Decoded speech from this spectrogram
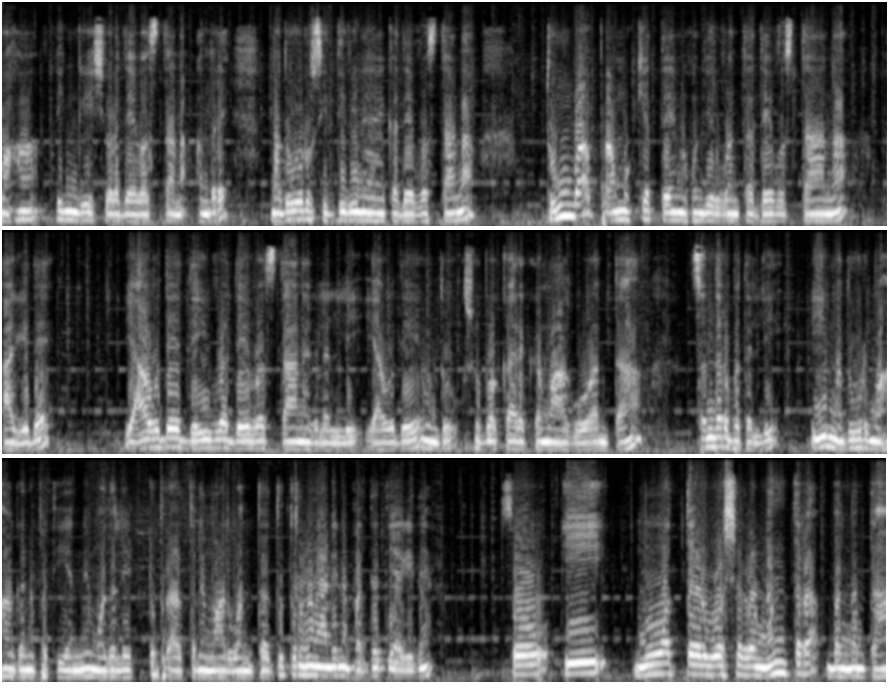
ಮಹಾಲಿಂಗೇಶ್ವರ ದೇವಸ್ಥಾನ ಅಂದರೆ ಮಧೂರು ಸಿದ್ಧಿವಿನಾಯಕ ದೇವಸ್ಥಾನ ತುಂಬ ಪ್ರಾಮುಖ್ಯತೆಯನ್ನು ಹೊಂದಿರುವಂಥ ದೇವಸ್ಥಾನ ಆಗಿದೆ. ಯಾವುದೇ ದೈವ ದೇವಸ್ಥಾನಗಳಲ್ಲಿ ಯಾವುದೇ ಒಂದು ಶುಭ ಕಾರ್ಯಕ್ರಮ ಆಗುವಂತಹ ಸಂದರ್ಭದಲ್ಲಿ ಈ ಮಧೂರು ಮಹಾಗಣಪತಿಯನ್ನೇ ಮೊದಲಿಟ್ಟು ಪ್ರಾರ್ಥನೆ ಮಾಡುವಂಥದ್ದು ತುಳುನಾಡಿನ ಪದ್ಧತಿಯಾಗಿದೆ. ಸೊ ಈ ಮೂವತ್ತೆರಡು ವರ್ಷಗಳ ನಂತರ ಬಂದಂತಹ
